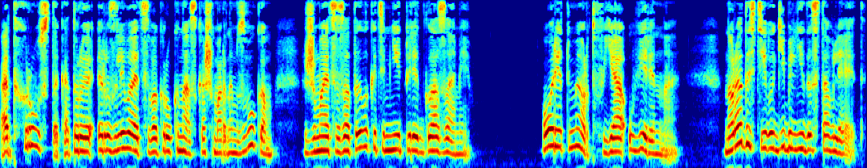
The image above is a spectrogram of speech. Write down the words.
От хруста, который разливается вокруг нас кошмарным звуком, сжимается затылок и темнеет перед глазами. Орит мертв, я уверена. Но радости его гибель не доставляет.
